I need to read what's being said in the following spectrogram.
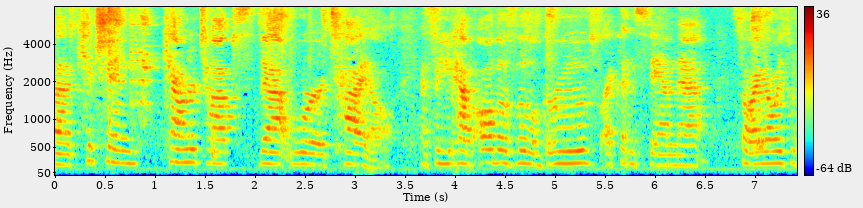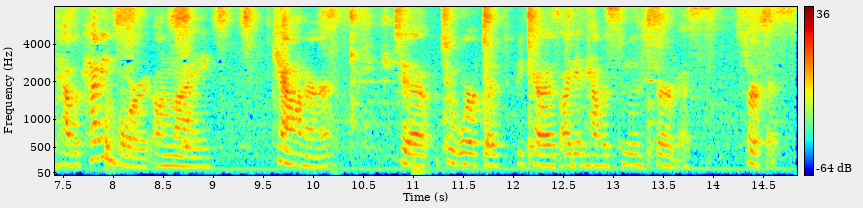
uh, kitchen countertops that were tile. And so you'd have all those little grooves. I couldn't stand that. So I always would have a cutting board on my counter to, to work with because I didn't have a smooth surface. surface.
